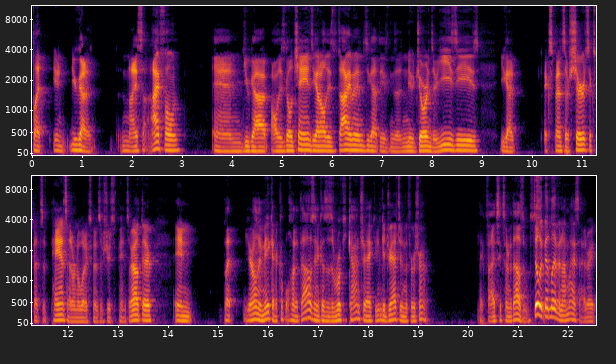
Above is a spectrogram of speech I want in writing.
But you, you got a nice iPhone and you got all these gold chains, you got all these diamonds, you got these the new Jordans or Yeezys, you got expensive shirts, expensive pants. I don't know what expensive shirts and pants are out there. And but you're only making a couple hundred thousand because it's a rookie contract. You didn't get drafted in the first round. Like five, six hundred thousand. Still a good living on my side, right?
